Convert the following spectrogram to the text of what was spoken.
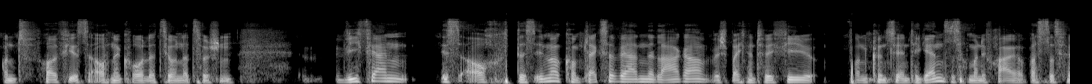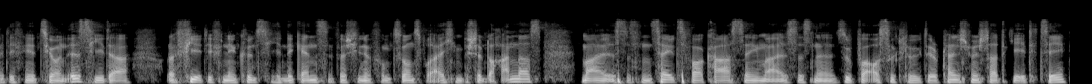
Und häufig ist auch eine Korrelation dazwischen. Wiefern ist auch das immer komplexer werdende Lager? Wir sprechen natürlich viel von künstlicher Intelligenz. Das ist auch mal die Frage, was das für eine Definition ist. Jeder oder viele definieren künstliche Intelligenz in verschiedenen Funktionsbereichen bestimmt auch anders. Mal ist es ein Sales Forecasting, mal ist es eine super ausgeklügelte Replenishment-Strategie, etc.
